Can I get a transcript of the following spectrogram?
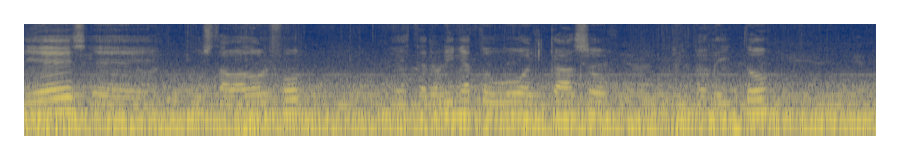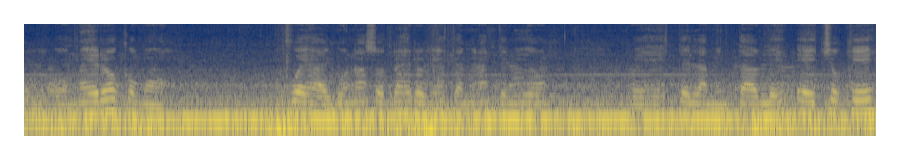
Así es, eh, Gustavo Adolfo. Esta aerolínea tuvo el caso del perrito Homero, como pues algunas otras aerolíneas también han tenido pues este lamentable hecho que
